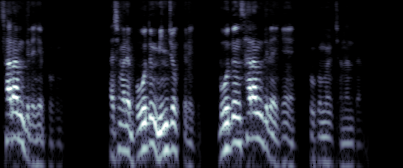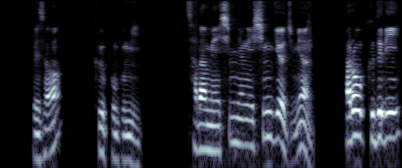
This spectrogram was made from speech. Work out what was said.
사람들에게 복음을 전해요. 다시 말해 모든 민족들에게, 모든 사람들에게 복음을 전한다는 거예요. 그래서 그 복음이 사람의 심령에 심겨지면 바로 그들이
